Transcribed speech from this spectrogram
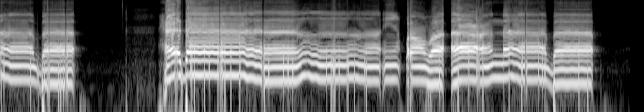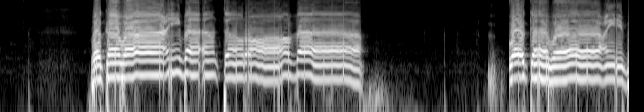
وأعنابا حدائق وأعنابا وكواعب أترابا وكواعب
